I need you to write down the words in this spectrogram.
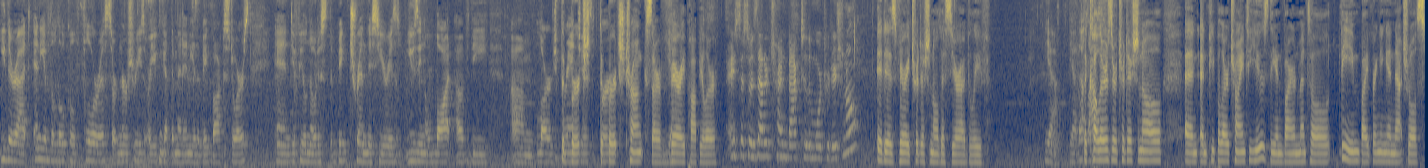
either at any of the local florists or nurseries, or you can get them at any of the big box stores. And if you'll notice, the big trend this year is using a lot of the um, large The branches. birch, the birch trunks are Yeah. very popular. And so, so is that a trend back to the more traditional? It is very traditional this year, I believe. Yeah, yeah. That The last- colors are traditional, and, and people are trying to use the environmental theme by bringing in natural s-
